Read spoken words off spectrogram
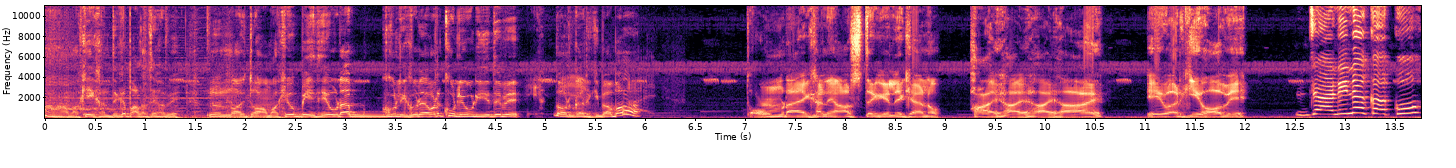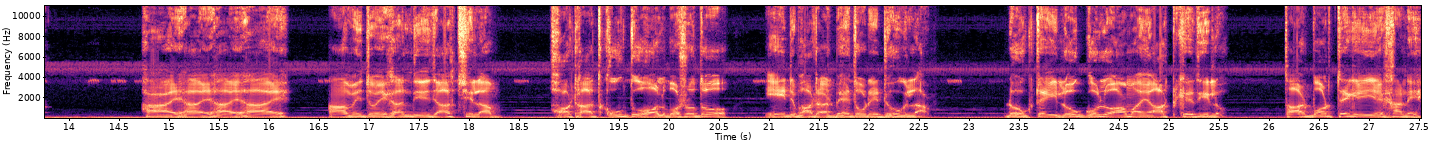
আমাকে এখান থেকে পালাতে হবে। নয়তো আমাকেও বেঁধে ওরা গুলি করে আবার কুলি উড়িয়ে দেবে। দরকার কি বাবা? তোমরা এখানে আসতে গেলে কেন? হায় হায় হায় হায় এবার কি হবে? জানি না কাকু। হায় হায় হায় হায় আমি তো এখান দিয়ে যাচ্ছিলাম। হঠাৎ কৌতূহল বশত ইট ভাটার ভেতরে ঢুকলাম। ঢুকতেই লোকগুলো আমায় আটকে দিল। তারপর থেকেই এখানে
